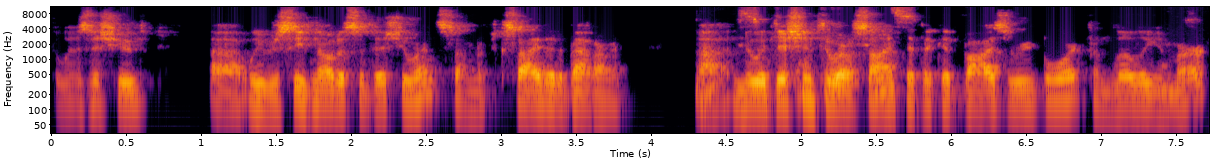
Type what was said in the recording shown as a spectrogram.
that was issued. Uh, we received notice of issuance. I'm excited about our uh, new addition to our scientific advisory board from Lilly and Merck.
